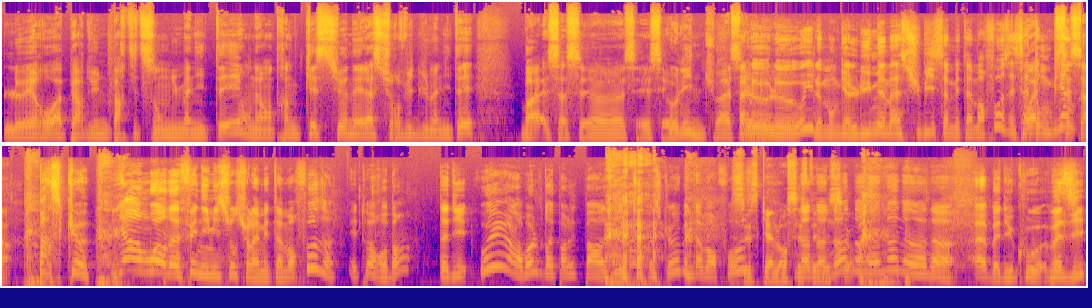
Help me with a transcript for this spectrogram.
le héros a perdu une partie de son humanité, on est en train de questionner la survie de l'humanité. Bah ça c'est euh, c'est c'est all-in, tu vois. Bah, le, le- oui, le manga lui-même a subi sa métamorphose et ça Ouais, tombe bien C'est ça. parce que il y a un mois on a fait une émission sur la métamorphose et toi Robin t'as dit oui alors moi je voudrais parler de Parasite parce que métamorphose C'est ce qui a lancé non cette non, émission. non non non non non non ah bah du coup vas-y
